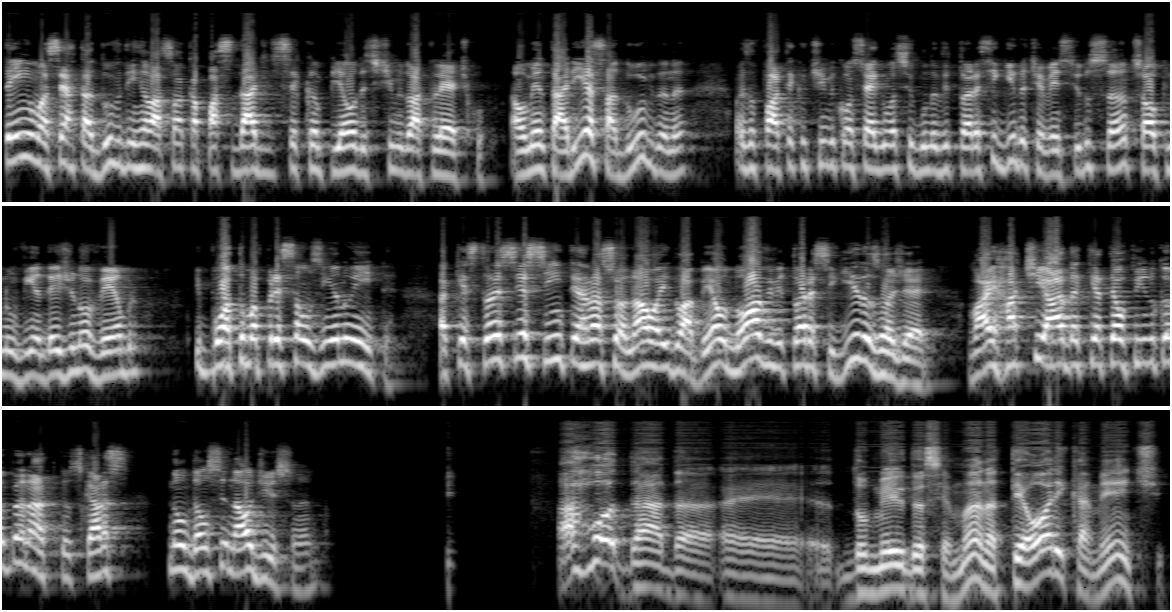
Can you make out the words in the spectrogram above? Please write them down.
tem uma certa dúvida em relação à capacidade de ser campeão desse time do Atlético aumentaria essa dúvida, né? Mas o fato é que o time consegue uma segunda vitória seguida, tinha vencido o Santos, algo que não vinha desde novembro, e bota uma pressãozinha no Inter. A questão é se esse internacional aí do Abel, nove vitórias seguidas, Rogério, vai ratear daqui até o fim do campeonato, porque os caras não dão sinal disso, né? A rodada é, do meio da semana, teoricamente,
